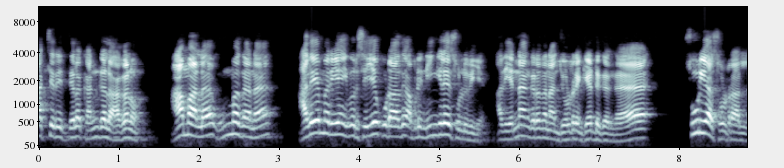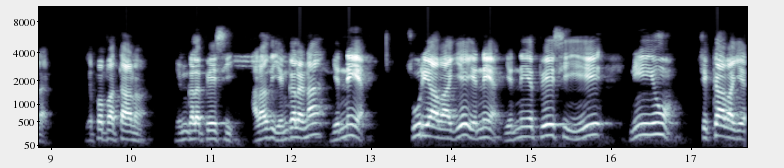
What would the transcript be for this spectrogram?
ஆச்சரியத்தில் கண்கள் அகலும். ஆமால உண்மை தானே அதே மாதிரியே இவர் செய்யக்கூடாது அப்படி நீங்களே சொல்லுவீங்க. அது என்னங்கிறத நான் சொல்கிறேன் கேட்டுக்கங்க. சூர்யா சொல்கிறாள்ல எப்போ பார்த்தாலும் எங்களை பேசி அதாவது எங்களைனா என்னைய சூர்யாவாகிய என்னைய என்னைய பேசி நீயும் சிக்காவாகிய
